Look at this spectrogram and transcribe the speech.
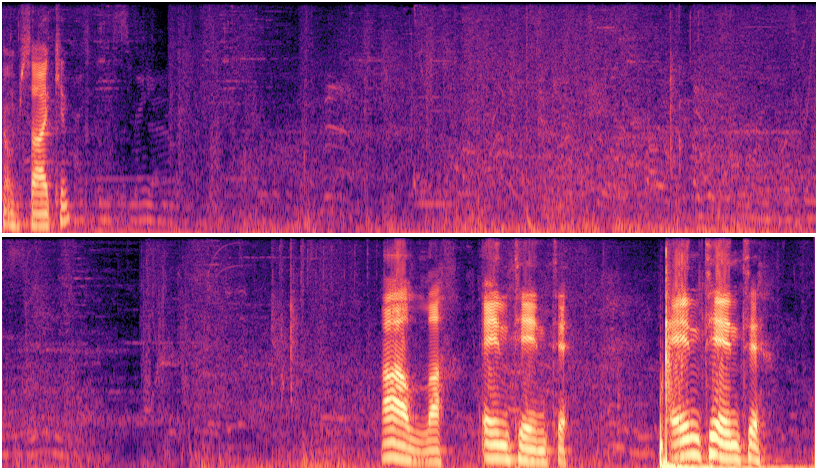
Tamam sakin. Allah. Enti enti. Enti enti.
